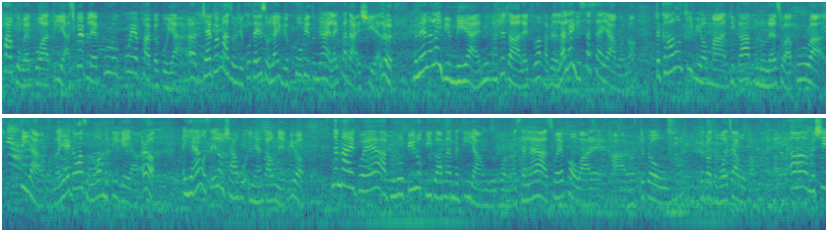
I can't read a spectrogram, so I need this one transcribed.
part ကိုပဲကိုကသိရ script လည်းပူကိုယ့်ရဲ့ part ပဲကိုရအဲ့ရိုက်ခွင့်မှာဆိုရင်ကိုသိဆိုလိုက်ပြီးခိုးပြီးသူများတွေလိုက်ဖတ်တာရှိရအဲ့လိုမနေ့လိုက်လိုက်ပြီးမေးရတယ်နေဘာဖြစ်သွားလဲ तू ကဘာဖြစ်လဲလိုက်လိုက်ပြီးဆက်ဆက်ရပါတော့တကားလုံးကြည့်ပြီးတော့မှဒီကဘယ်လိုလဲဆိုတာကိုကသိရတာပေါ့နော်ရိုက်တော့ဆိုလုံးဝမသိခဲ့ရအောင်အဲ့တော့အရန်ကိုစိတ်လှုပ်ရှားဖို့အရန်ကောင်းတယ်ပြီးတော့နှစ်နိုင်ခွဲကဘလို့ပြီးလို့ပြီးသွားမှမသိအောင်ကိုပေါ့နော်ဇလန်းကဆွဲခေါ်သွားတဲ့ဟာတော့တော်တော်တော်တော်သဘောကျဖို့ကောင်းပါတယ်ဟုတ်အာမရှိ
